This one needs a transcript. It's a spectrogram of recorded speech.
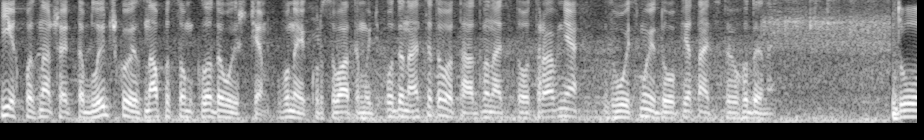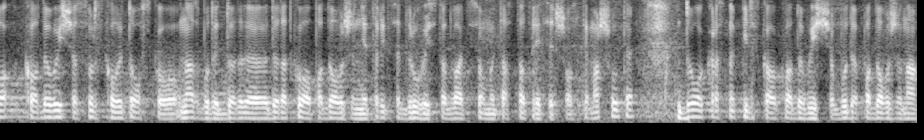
Їх позначать табличкою з написом кладовище. Вони курсуватимуть 11 та 12 травня з 8 до 15 години. До кладовища Сурсько-Литовського у нас будуть додатково подовжені 32, 127 та 136 маршрути. До Краснопільського кладовища буде подовжено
